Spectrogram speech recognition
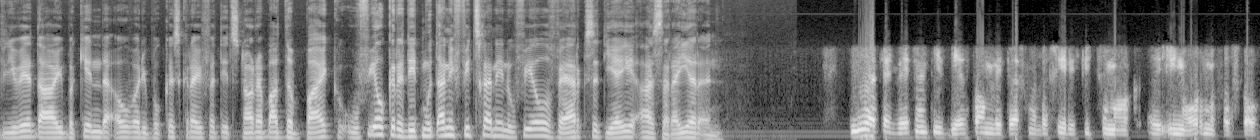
jy weet daai bekende ou wat die boeke skryf het, it's not about the bike. Hoeveel krediet moet aan die fiets gaan en hoeveel werk sit jy as ryer in? Nee, ek weet definitief die stamele tegnologie die fiets maak 'n enorme verskil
